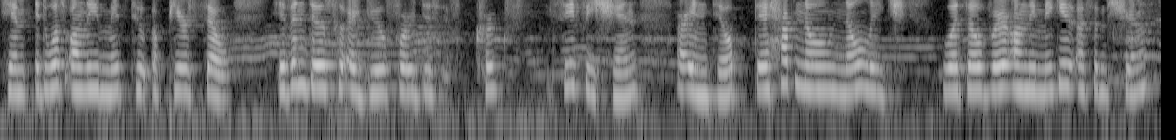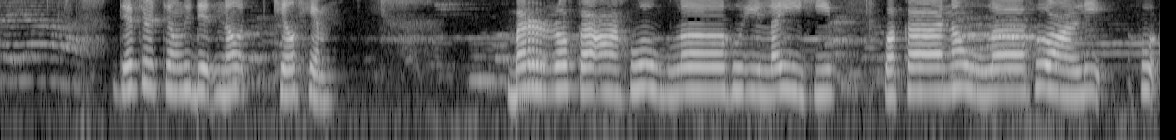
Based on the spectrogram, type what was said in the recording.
him. It was only made to appear so. Even those who argue for this crucifixion are in doubt. They have no knowledge over only making assumption. They certainly did not kill him. برفعه الله إليه وكان الله علي هو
